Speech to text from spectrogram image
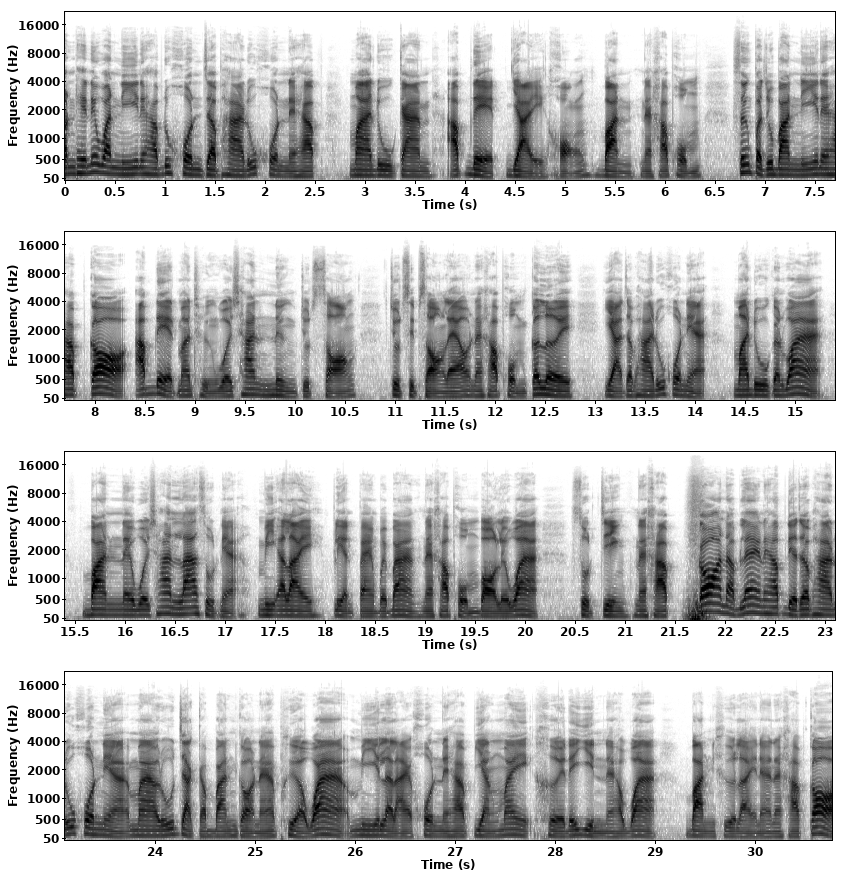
คอนเทนต์ในวันนี้นะครับ ทุกคนจะพาทุกคนนะครับ มาดูการอัปเดตใหญ่ของบันนะครับผมซึ่งปัจจุบันนี้นะครับก็อัปเดตมาถึงเวอร์ชัน1.2.12 แล้วนะครับผมก็เลยอยากจะพาทุกคนเนี่ยมาดูกันว่าบันในเวอร์ชันล่าสุดเนี่ยมีอะไรเปลี่ยนแปลงไปบ้างนะครับผมบอกเลยว่าสุดจริงนะครับ ก็อันดับแรกนะครับ เดี๋ยวจะพาทุกคนเนี่ยมารู้จักกับบันก่อนนะ เผื่อว่ามีหลายๆคนนะครับยังไม่เคยได้ยินนะครับว่า บันคืออะไรนะนะครับ ก็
